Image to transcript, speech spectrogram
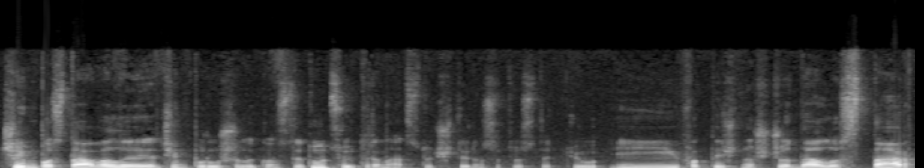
Чим поставили, чим порушили Конституцію, 13-14 статтю, і фактично, що дало старт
